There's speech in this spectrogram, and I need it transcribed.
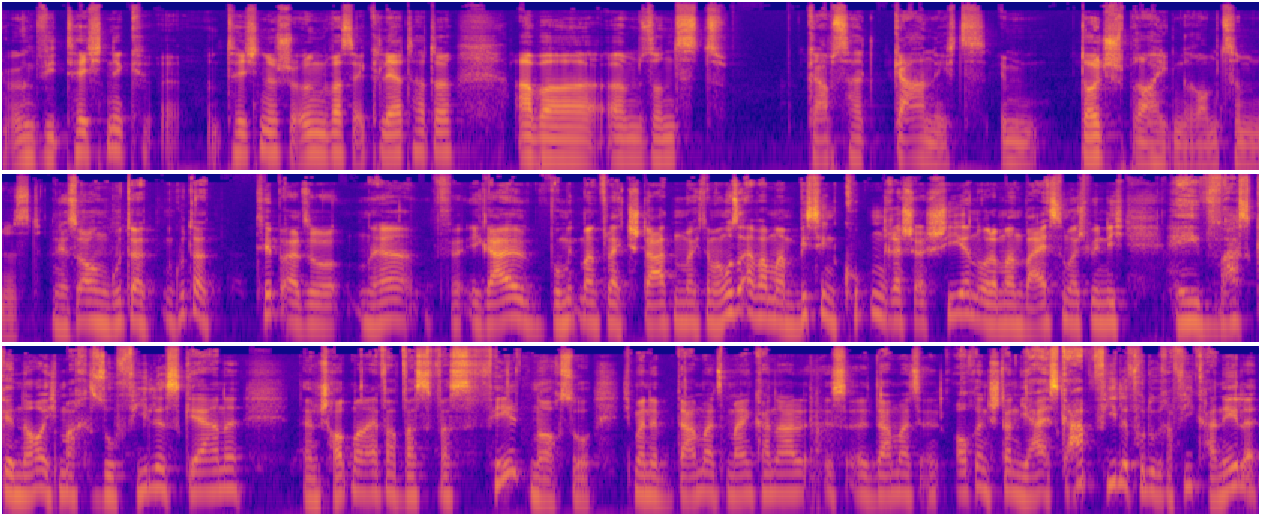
irgendwie Technik, äh, technisch irgendwas erklärt hatte, aber ähm, sonst gab es halt gar nichts im deutschsprachigen Raum zumindest. Das ist auch ein guter, ein guter Tipp. Also, ne, für, egal womit man vielleicht starten möchte, man muss einfach mal ein bisschen gucken, recherchieren oder man weiß zum Beispiel nicht, hey, was genau, ich mache so vieles gerne. Dann schaut man einfach, was, was fehlt noch so. Ich meine, damals, mein Kanal ist äh, damals auch entstanden. Ja, es gab viele Fotografiekanäle,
